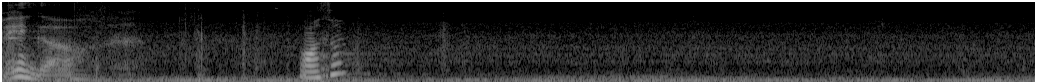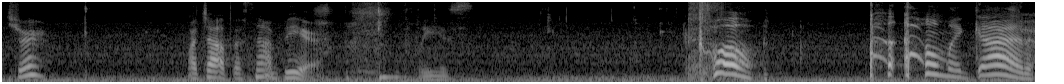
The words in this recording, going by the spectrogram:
Bingo. Want some? Sure. Watch out, that's not beer. Please. Oh! oh my god!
